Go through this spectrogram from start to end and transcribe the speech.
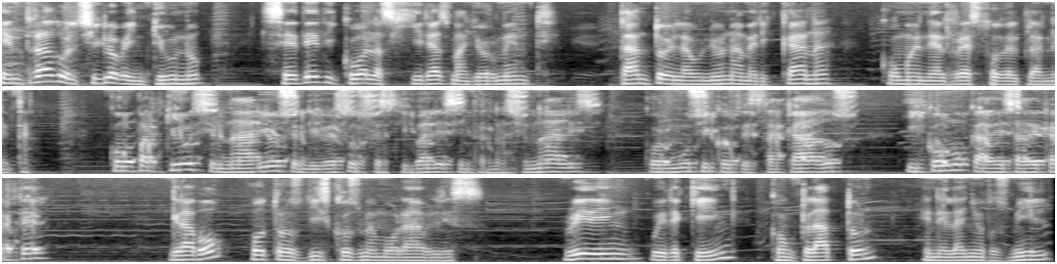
Entrado el siglo XXI, se dedicó a las giras mayormente, tanto en la Unión Americana como en el resto del planeta. Compartió escenarios en diversos festivales internacionales con músicos destacados y como cabeza de cartel. Grabó otros discos memorables. Reading with the King con Clapton en el año 2000,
